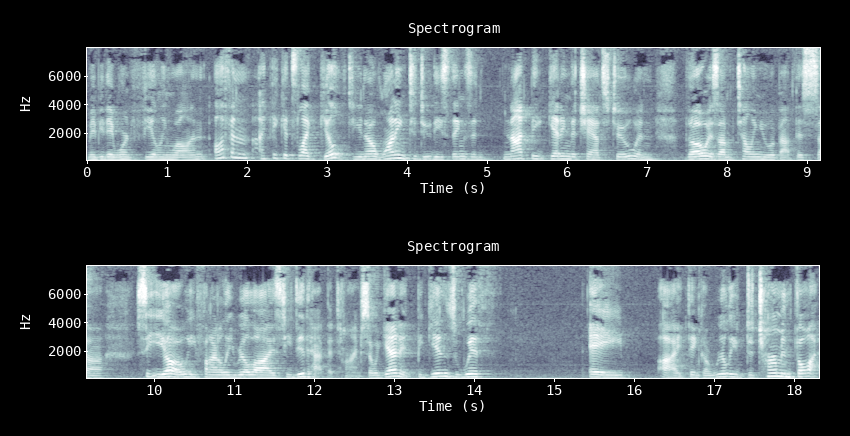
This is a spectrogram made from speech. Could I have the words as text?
Maybe they weren't feeling well. And often i think it's like guilt you know wanting to do these things and not be getting the chance to. And Though, as I'm telling you about this uh, CEO, he finally realized he did have the time. So again, it begins with a, I think, a really determined thought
